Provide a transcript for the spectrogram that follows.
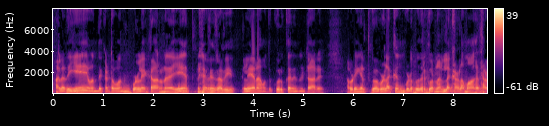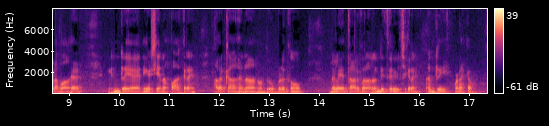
அல்லது ஏன் வந்து கட்டவன் கொள்ளைக்காரனை ஏன் ரவி லேனா வந்து குறுக்க நின்றுட்டாரு அப்படிங்கிறதுக்கோ விளக்கம் கொடுப்பதற்கு ஒரு நல்ல களமாக தளமாக இன்றைய நிகழ்ச்சியை நான் பார்க்குறேன். அதற்காக நான் வந்து உங்களுக்கும் நிலையத்தாருக்கும் நான் நன்றி தெரிவிச்சுக்கிறேன். நன்றி வணக்கம்.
